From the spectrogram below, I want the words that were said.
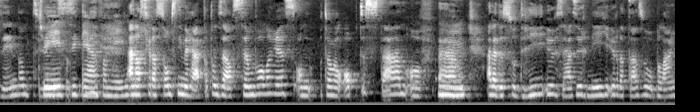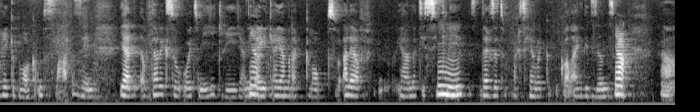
zijn dan twee, twee, ja, van negen. En als je dat soms niet meer hebt, dat het dan zelfs zinvoller is om toch wel op te staan. Of, Mhm. allee, dus zo drie uur, zes uur, negen uur, dat dat zo belangrijke blokken om te slapen zijn. Ja, of dat heb ik zo ooit meegekregen. En Ja. dan denk ik, ah ja, maar dat klopt. Allee, of, ja, met die cycli, Mhm. daar zit waarschijnlijk ook wel echt iets in. zo. Ja. ja.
